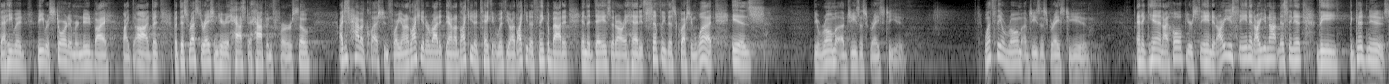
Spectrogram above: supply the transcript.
that he would be restored and renewed by, by God. But, but this restoration here, it has to happen first. So, I just have a question for you, and I'd like you to write it down. I'd like you to take it with you. I'd like you to think about it in the days that are ahead. It's simply this question What is the aroma of Jesus' grace to you? What's the aroma of Jesus' grace to you? And again, I hope you're seeing it. Are you seeing it? Are you not missing it? The, the good news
